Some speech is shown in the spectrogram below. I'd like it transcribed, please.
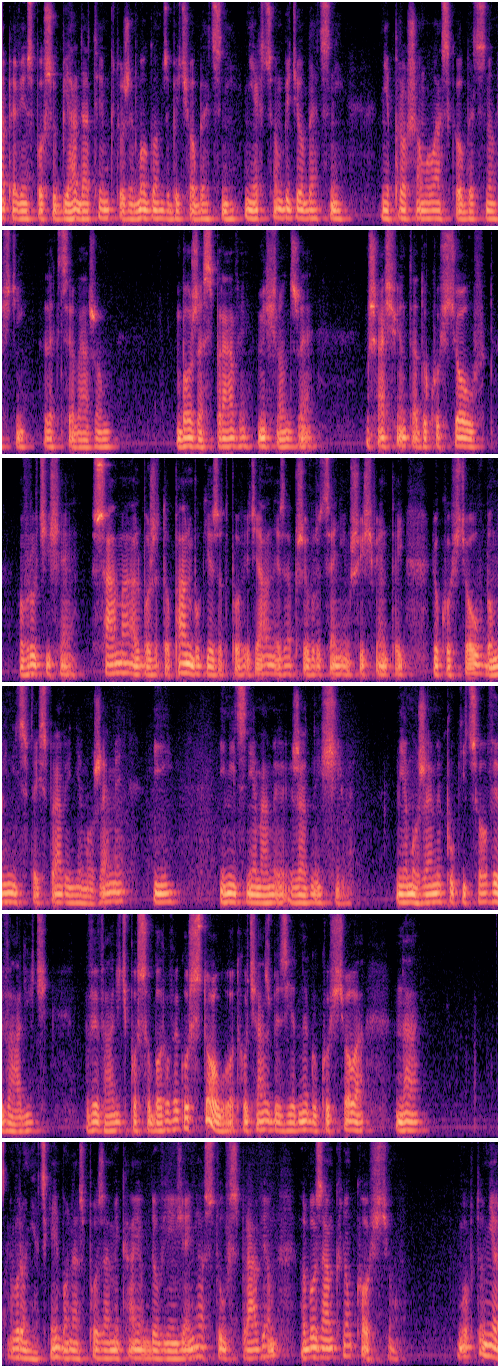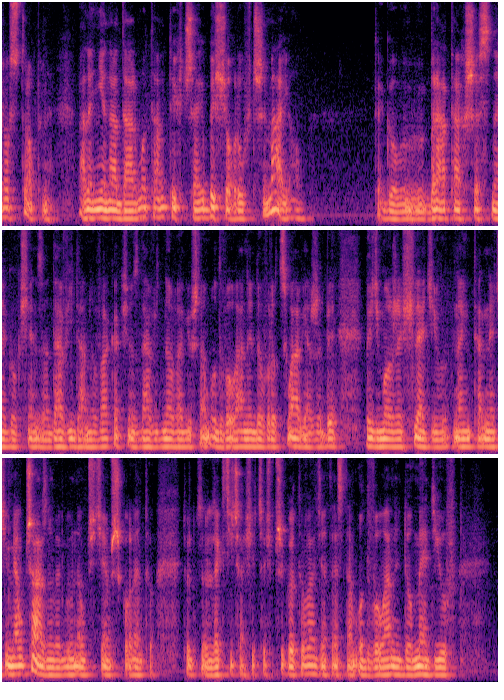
na pewien sposób biada tym, którzy mogąc być obecni, nie chcą być obecni, nie proszą o łaskę obecności, lekceważą Boże sprawy, myśląc, że msza święta do kościołów wróci się sama, albo że to Pan Bóg jest odpowiedzialny za przywrócenie mszy świętej do kościołów, bo my nic w tej sprawie nie możemy i, i nic nie mamy żadnej siły. Nie możemy póki co wywalić, wywalić posoborowego stołu od chociażby z jednego kościoła na Wronieckiej, bo nas pozamykają do więzienia, stół sprawią albo zamkną kościół. Byłoby to nieroztropne, ale nie na darmo tam tych trzech bysiorów trzymają. Tego brata chrzestnego księdza Dawida Nowaka. Ksiądz Dawid Nowak już tam odwołany do Wrocławia, żeby być może śledził na internecie. Miał czas, no jak był nauczycielem w szkole, to, to, to lekcji trzeba się coś przygotować, a teraz tam odwołany do mediów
